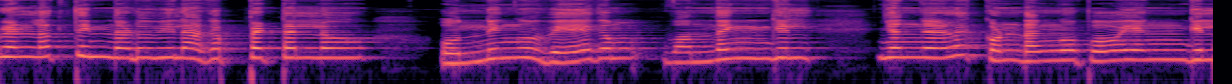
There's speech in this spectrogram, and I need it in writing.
വെള്ളത്തിൻ നടുവിൽ അകപ്പെട്ടല്ലോ. ഒന്നിങ്ങു വേഗം വന്നെങ്കിൽ ഞങ്ങളെ കൊണ്ടങ്ങു പോയെങ്കിൽ.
